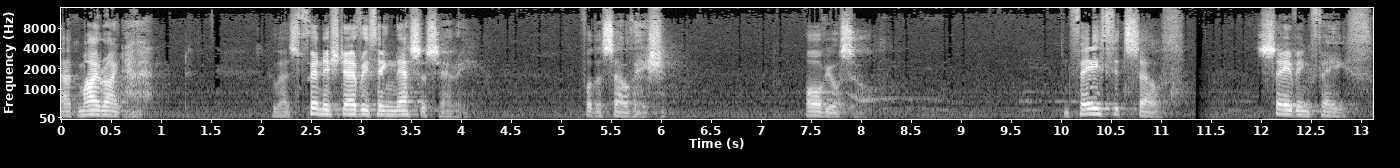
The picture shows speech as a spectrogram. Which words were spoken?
at my right hand who has finished everything necessary for the salvation of your soul. And faith itself, saving faith,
